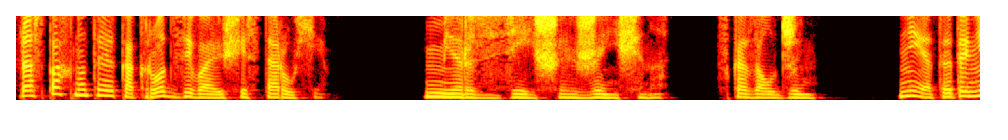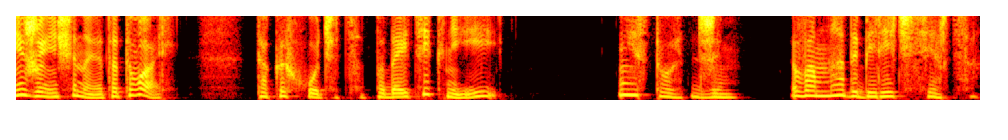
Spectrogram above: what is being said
распахнутая, как рот зевающей старухи. «Мерзейшая женщина», — сказал Джим. «Нет, это не женщина, это тварь. Так и хочется подойти к ней и...» «Не стоит, Джим. Вам надо беречь сердце.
